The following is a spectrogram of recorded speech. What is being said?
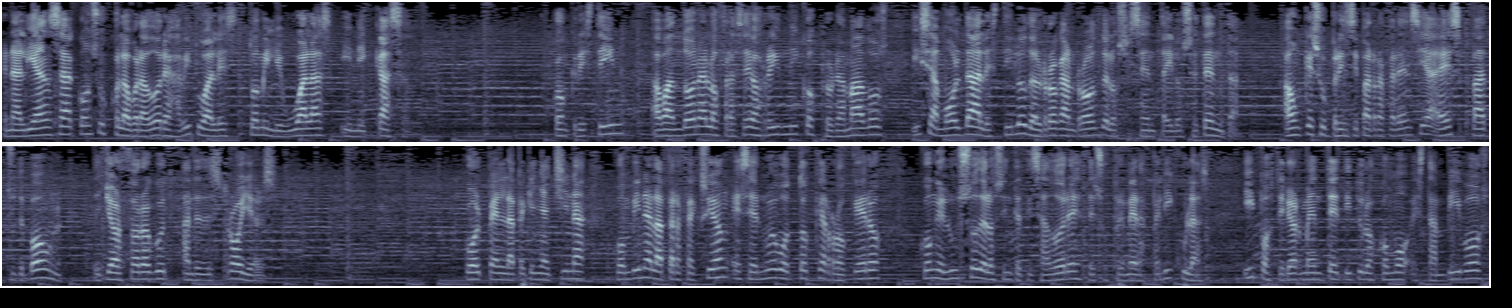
en alianza con sus colaboradores habituales Tommy Lee Wallace y Nick Casa. Con Christine abandona los fraseos rítmicos programados y se amolda al estilo del rock and roll de los 60 y los 70, aunque su principal referencia es Bad to the Bone de George Thorogood and the Destroyers. Golpe en la pequeña China combina a la perfección ese nuevo toque rockero con el uso de los sintetizadores de sus primeras películas y posteriormente títulos como Están vivos,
